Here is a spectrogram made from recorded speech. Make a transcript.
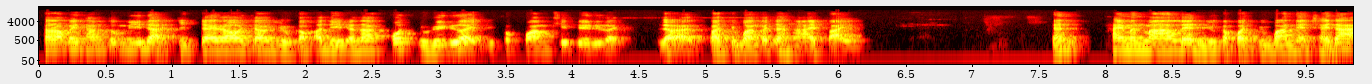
ถ้าเราไม่ทำตรงนี้นะจิตใจเราจะอยู่กับอดีตอนาคตอยู่เรื่อยๆอยู่กับความคิดเรื่อยๆ แล้วปัจจุบันก็จะหายไปนั้นให้มันมาเล่นอยู่กับปัจจุบันเนี่ยใช้ได้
